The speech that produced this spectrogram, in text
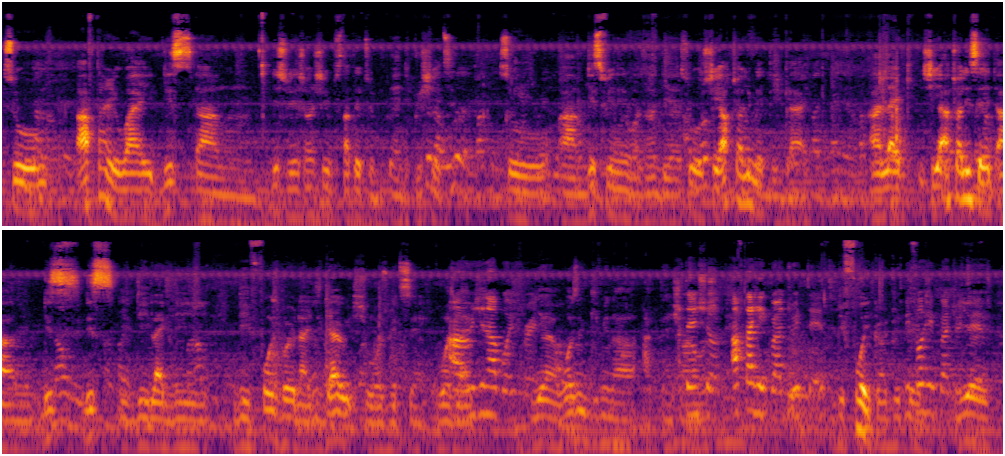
So after a while, this um, this relationship started to uh, depreciate. So um, this feeling was not there. So she actually met the guy, and like she actually said, um, this this the like the the first boy, like the guy she was with, uh, was Our like original boyfriend. yeah, wasn't giving her attention. Attention. After he graduated. Before he graduated. Before he graduated. Yeah.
